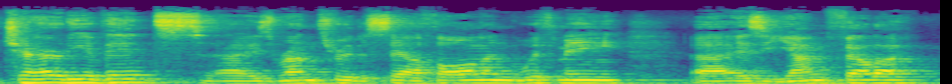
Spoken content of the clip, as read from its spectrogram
charity events. Uh, he's run through the South Island with me uh, as a young fella.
